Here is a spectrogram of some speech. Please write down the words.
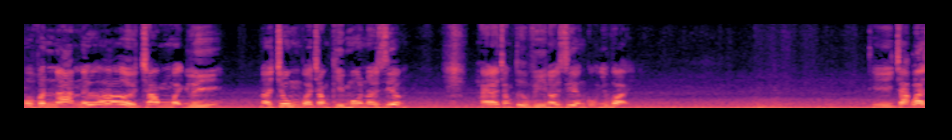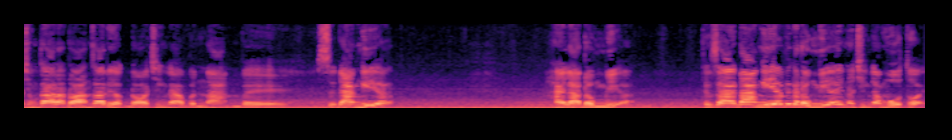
một vấn nạn nữa ở trong mệnh lý, nói chung và trong kỳ môn nói riêng, hay là trong tử vi nói riêng cũng như vậy. Thì chắc là chúng ta đã đoán ra được, đó chính là vấn nạn về sự đa nghĩa hay là đồng nghĩa. Thực ra đa nghĩa với cả đồng nghĩa nó chính là một thôi,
